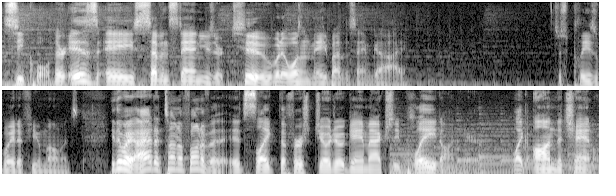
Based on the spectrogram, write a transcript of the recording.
sequel. There is a 7 Stand User 2, but it wasn't made by the same guy. Just please wait a few moments. Either way, I had a ton of fun of it. It's like the first JoJo game actually played on here, like on the channel.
